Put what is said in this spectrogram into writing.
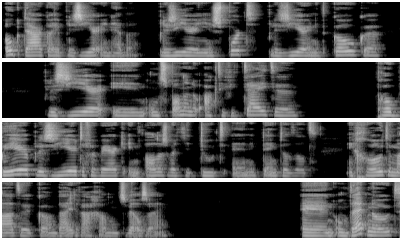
Ook daar kan je plezier in hebben. Plezier in je sport, plezier in het koken, plezier in ontspannende activiteiten. Probeer plezier te verwerken in alles wat je doet en ik denk dat dat in grote mate kan bijdragen aan ons welzijn. En on that note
